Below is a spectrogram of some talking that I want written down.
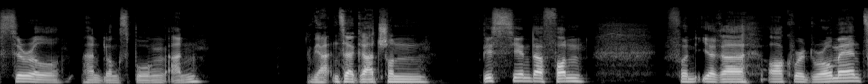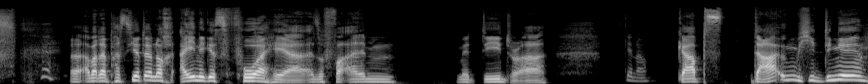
Cyril Handlungsbogen an. Wir hatten es ja gerade schon ein bisschen davon, von ihrer Awkward Romance. Äh, aber da passiert ja noch einiges vorher, also vor allem mit Dedra. Genau. Gab's da irgendwelche Dinge,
